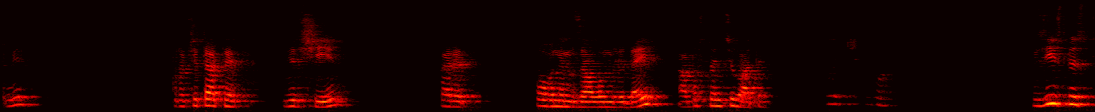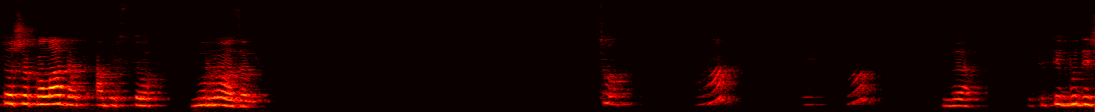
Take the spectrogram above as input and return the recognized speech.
Собі. Прочитати вірші перед повним залом людей або станцювати. То чого? З'їсти 100 шоколадок або 100 морозив. То. Да. Тобто ти будеш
